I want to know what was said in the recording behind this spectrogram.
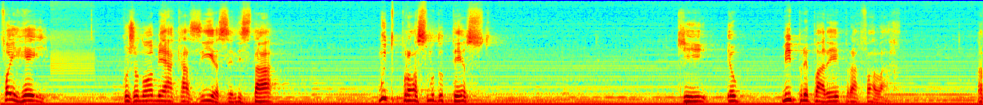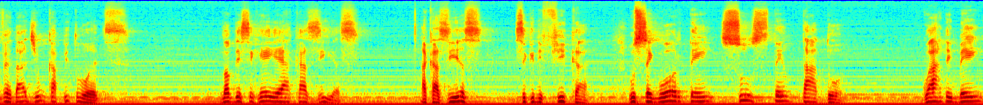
Foi rei, cujo nome é Acasias, ele está muito próximo do texto que eu me preparei para falar. Na verdade, um capítulo antes. O nome desse rei é Acasias. Acasias significa o Senhor tem sustentado. Guardem bem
